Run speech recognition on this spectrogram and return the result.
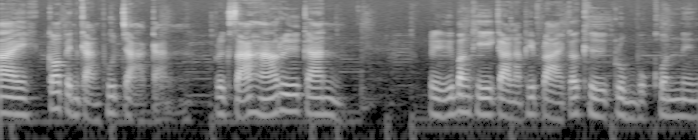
ายก็เป็นการพูดจากัน ปรึกษาหารือกัน หรือบางทีการอภิปรายก็คือกลุ่มบุคคลหนึ่ง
